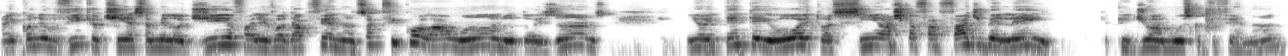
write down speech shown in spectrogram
Aí quando eu vi que eu tinha essa melodia, eu falei, vou dar para Fernando. Só que ficou lá um ano, dois anos. Em 88, assim, eu acho que a Fafá de Belém pediu uma música para o Fernando.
